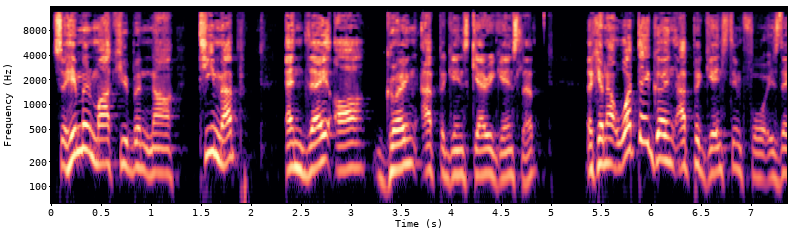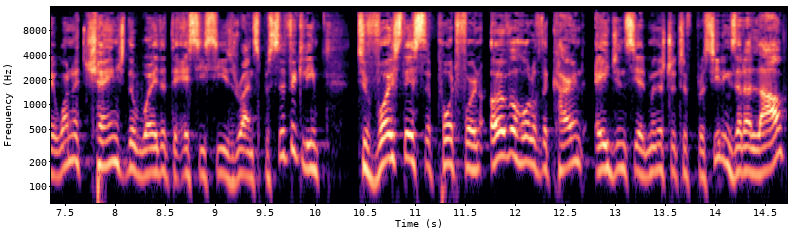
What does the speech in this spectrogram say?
So him and Mark Cuban now team up, and they are going up against Gary Gensler. Okay, now what they're going up against him for is they want to change the way that the SEC is run, specifically to voice their support for an overhaul of the current agency administrative proceedings that allow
